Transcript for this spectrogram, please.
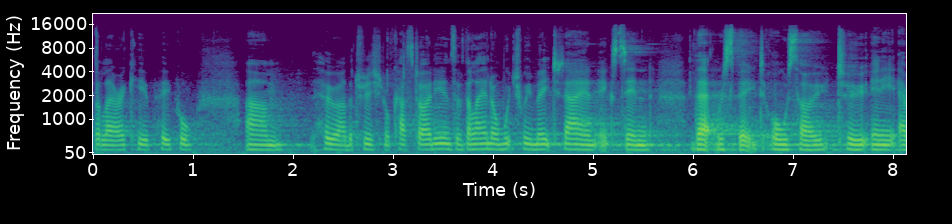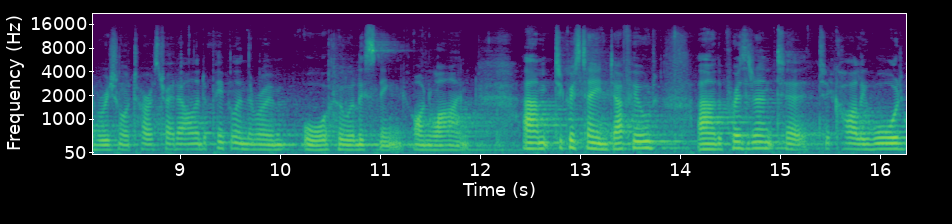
the Larrakia people um, who are the traditional custodians of the land on which we meet today and extend that respect also to any Aboriginal or Torres Strait Islander people in the room or who are listening online. Um, to Christine Duffield, uh, the President, to, to, Kylie Ward,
